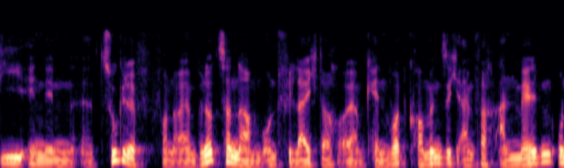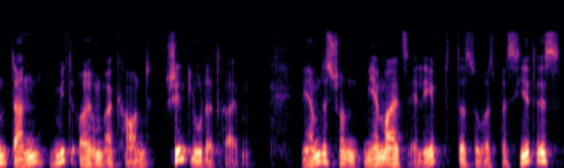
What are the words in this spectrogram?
die in den äh, Zugriff von eurem Benutzernamen und vielleicht auch eurem Kennwort kommen, sich einfach anmelden und dann mit eurem Account Schindluder treiben. Wir haben das schon mehrmals erlebt, dass sowas passiert ist.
